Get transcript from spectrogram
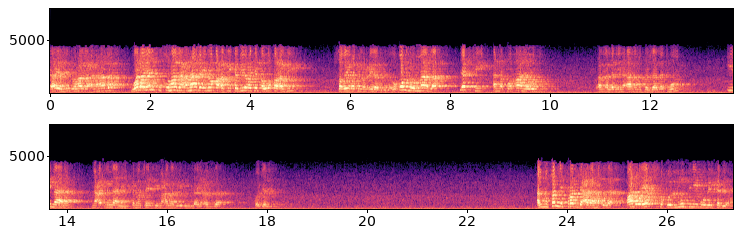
لا يزيد هذا عن هذا ولا ينقص هذا عن هذا إن وقع في كبيرة أو وقع في صغيرة والعياذ بالله. وقوله ماذا؟ يكفي أن القرآن يرد. فأما الذين آمنوا فزادتهم إيمانا مع إيمانهم كما سيأتي معنا بإذن الله عز وجل. المصنف رد على هؤلاء. قال ويفسق المذنب بالكبيرة.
